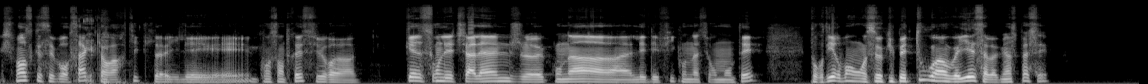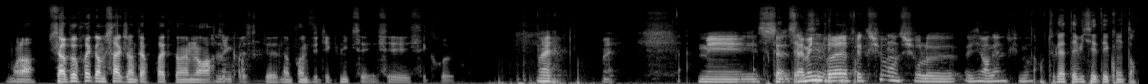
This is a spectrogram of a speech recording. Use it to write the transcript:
Je pense que c'est pour ça que leur article il est concentré sur euh, quels sont les challenges euh, qu'on a, les défis qu'on a surmontés, pour dire bon, on s'est occupé de tout, hein, vous voyez, ça va bien se passer. Voilà, c'est à peu près comme ça que j'interprète quand même leur article, parce que d'un point de vue technique, c'est creux. Ouais, ouais. Mais ça, amène une vraie réflexion hein, sur le. Vas-y, Morgan, excuse-moi. En tout cas, ta vie, c'était content.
